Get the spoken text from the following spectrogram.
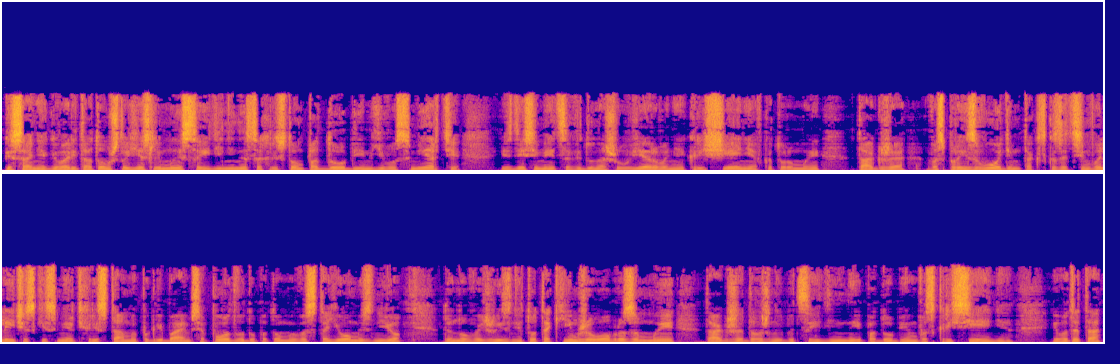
Писание говорит о том, что если мы соединены со Христом подобием Его смерти, и здесь имеется в виду наше уверование, крещение, в котором мы также воспроизводим, так сказать, символически смерть Христа, мы погребаемся под воду, потом мы восстаем из нее для новой жизни, то таким же образом мы также должны быть соединены подобием воскресения. И вот это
